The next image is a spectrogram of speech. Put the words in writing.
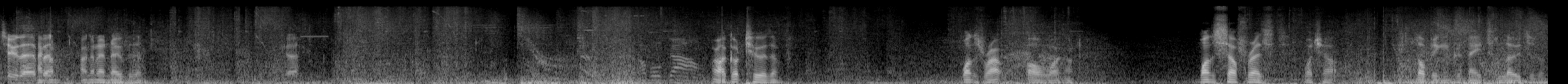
Two there, Hang Ben. on, I'm gonna Nova them. Okay. Alright, I got two of them. One's right. Oh, hang on. One's self-resed. Watch out. He's lobbing in grenades, loads of them.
